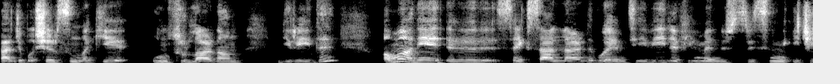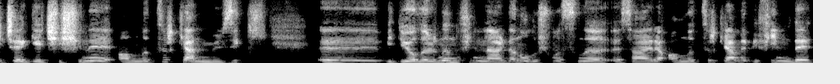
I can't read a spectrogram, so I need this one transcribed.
bence başarısındaki unsurlardan biriydi. Ama hani e, 80'lerde bu MTV ile film endüstrisinin iç içe geçişini anlatırken müzik e, videolarının filmlerden oluşmasını vesaire anlatırken ve bir filmde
